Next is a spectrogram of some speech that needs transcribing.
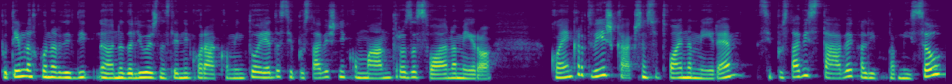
potem lahko naredi, nadaljuješ z naslednjim korakom in to je, da si postaviš neko mantro za svojo namero. Ko enkrat veš, kakšne so tvoje namere, si postavi stavek ali pa misel,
